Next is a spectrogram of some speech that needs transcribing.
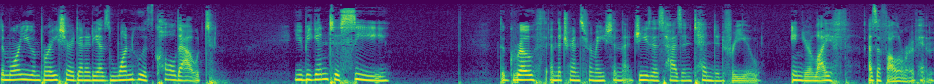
the more you embrace your identity as one who is called out, you begin to see the growth and the transformation that Jesus has intended for you in your life as a follower of Him.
